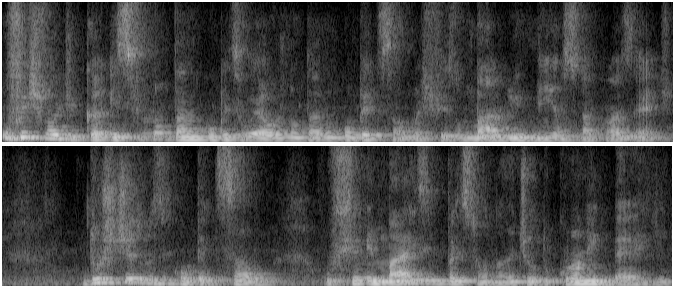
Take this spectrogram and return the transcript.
O Festival de Cannes, esse filme não estava em competição, o Elvis não estava em competição, mas fez um barulho imenso na Croisette. Dos títulos em competição, o filme mais impressionante é o do Cronenberg,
